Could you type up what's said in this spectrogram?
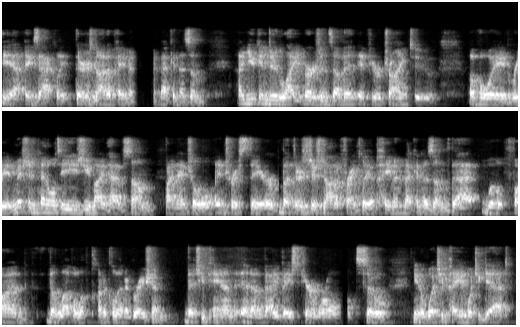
Yeah, exactly. There's not a payment mechanism. Uh, you can do light versions of it if you're trying to avoid readmission penalties. You might have some financial interest there, but there's just not a frankly a payment mechanism that will fund the level of clinical integration that you can in a value-based care world. So, you know, what you pay and what you get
